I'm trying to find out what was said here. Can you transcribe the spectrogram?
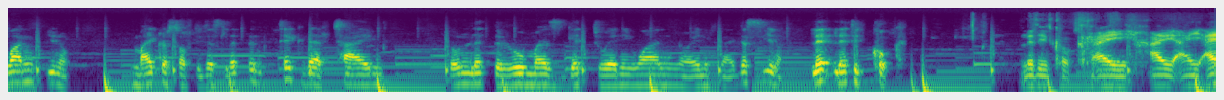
want you know Microsoft to just let them take their time. Don't let the rumors get to anyone or anything. like Just you know, let let it cook. Let it cook. I, I I I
